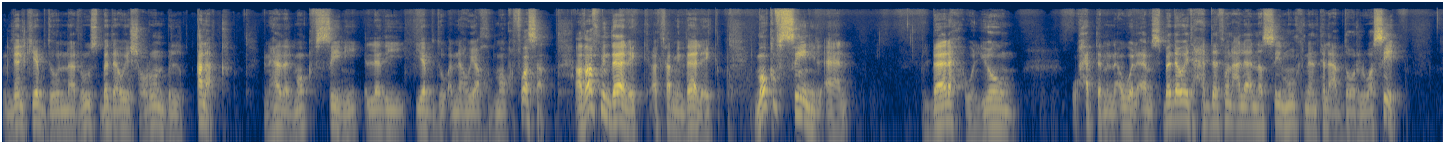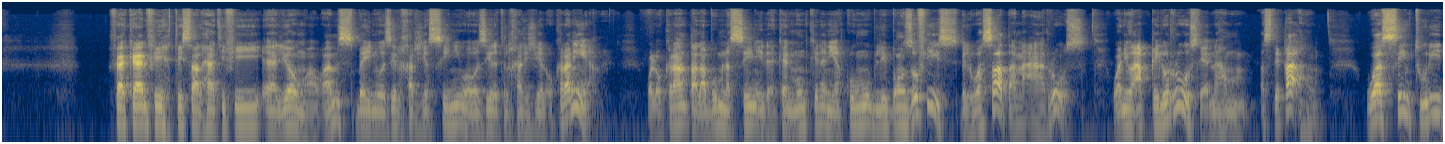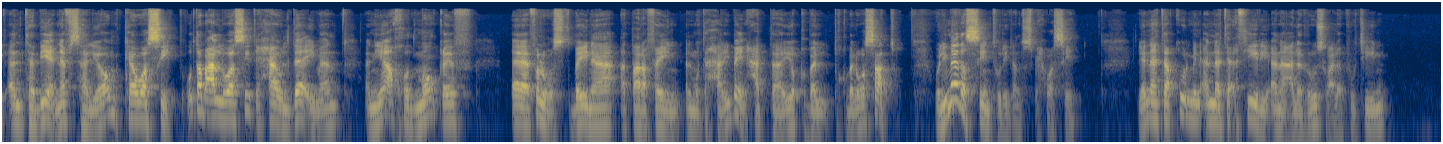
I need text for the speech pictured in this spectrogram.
لذلك يبدو أن الروس بدأوا يشعرون بالقلق. من هذا الموقف الصيني الذي يبدو أنه يأخذ موقف وسط. أضاف من ذلك أكثر من ذلك الموقف الصيني الآن البارح واليوم وحتى من أول أمس بدأوا يتحدثون على أن الصين ممكن أن تلعب دور الوسيط. فكان فيه اتصال هاتفي اليوم أو أمس بين وزير الخارجية الصيني ووزيرة الخارجية الأوكرانية. والأوكران طلبوا من الصين إذا كان ممكن أن يقوموا ب les bons offices بالوساطة مع الروس. وأن يعقلوا الروس لأنهم أصدقائهم. والصين تريد أن تبيع نفسها اليوم كوسيط وطبعا الوسيط يحاول دائما أن يأخذ موقف آه، في الوسط بين الطرفين المتحاربين حتى يقبل تقبل وساطته. ولماذا الصين تريد أن تصبح وسيط؟ لأنها تقول من أن تأثيري أنا على الروس وعلى بوتين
